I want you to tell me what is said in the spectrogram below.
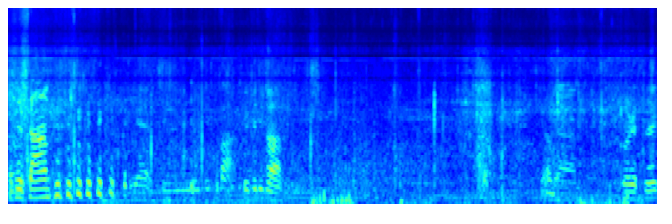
What's this time? yeah, 255. 255. Um, quarter six.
